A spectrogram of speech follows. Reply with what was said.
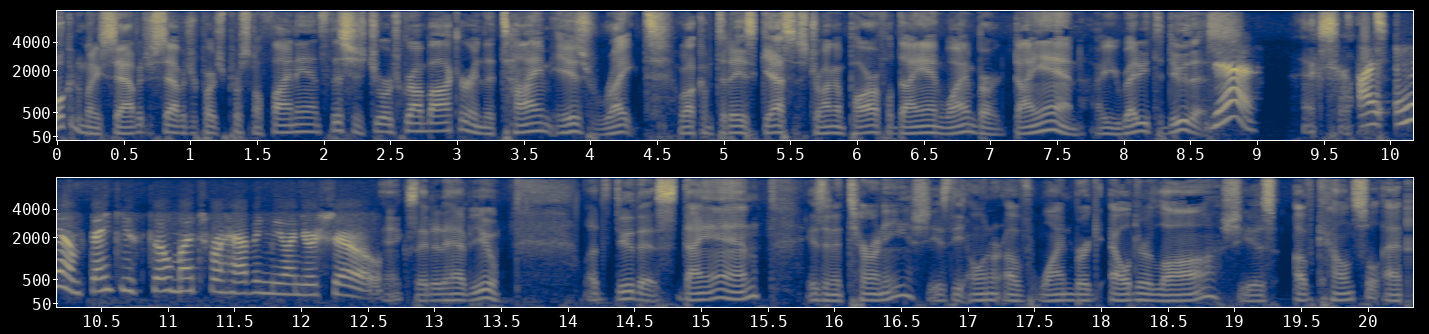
Welcome to Money Savage, a savage approach personal finance. This is George Grumbacher, and the time is right. Welcome to today's guest, strong and powerful Diane Weinberg. Diane, are you ready to do this? Yes. Excellent. I am. Thank you so much for having me on your show. Excited to have you. Let's do this. Diane is an attorney. She is the owner of Weinberg Elder Law. She is of counsel at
